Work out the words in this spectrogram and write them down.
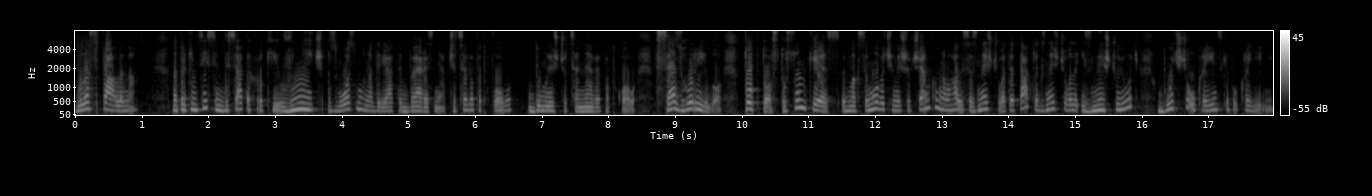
була спалена наприкінці 70-х років, в ніч з 8 на 9 березня. Чи це випадково? Думаю, що це не випадково. Все згоріло. Тобто стосунки з Максимовичем і Шевченком намагалися знищувати так, як знищували і знищують будь-що українське в Україні.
